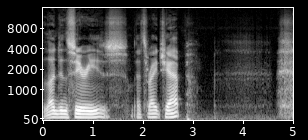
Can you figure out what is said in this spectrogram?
London series. That's right, chap.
